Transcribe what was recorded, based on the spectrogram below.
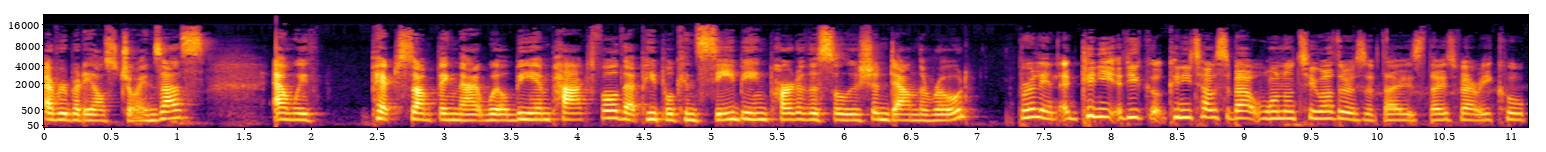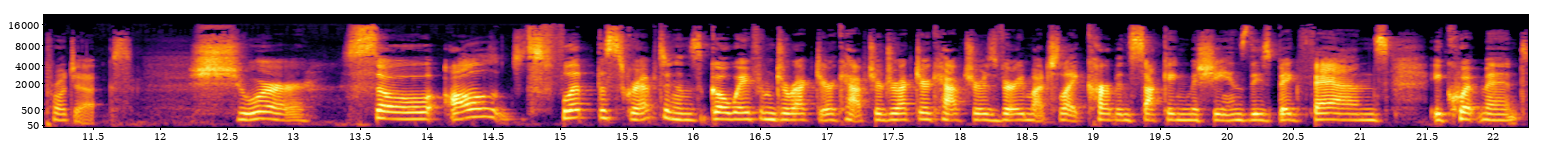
everybody else joins us and we've picked something that will be impactful that people can see being part of the solution down the road. Brilliant. And can you, if you, can you tell us about one or two others of those, those very cool projects? Sure. So I'll flip the script and go away from direct air capture. Direct air capture is very much like carbon sucking machines, these big fans, equipment,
